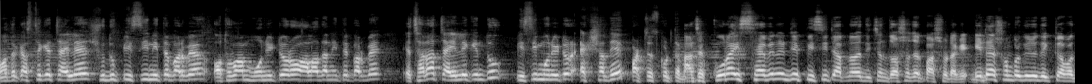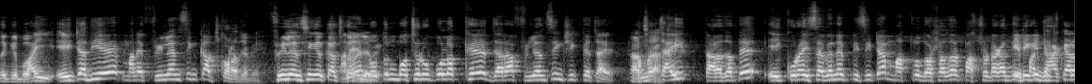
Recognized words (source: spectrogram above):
আমাদের কাছ থেকে চাইলে শুধু পিসি নিতে পারবে অথবা মনিটরও আলাদা নিতে পারবে। এছাড়া চাইলে কিন্তু পিসি মনিটর একসাথে করতে পারবে। আচ্ছা কোরাই সেভেন এর যে পিসিটা আপনারা দিচ্ছেন দশ হাজার পাঁচশো টাকা এটা সম্পর্কে যদি একটু আমাদেরকে বলেন। ভাই এইটা দিয়ে মানে ফ্রিল্যান্সিং কাজ করা যাবে। ফ্রিল্যান্সিং এর কাজ মানে করা যাবে। নতুন বছর উপলক্ষে যারা ফ্রিল্যান্সিং শিখতে চায় আমরা আচ্ছা। চাই তারা যাতে এই কোরাই সেভেন এর পিসিটা মাত্র দশ হাজার পাঁচশো টাকা দিয়ে এটা কি ঢাকার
